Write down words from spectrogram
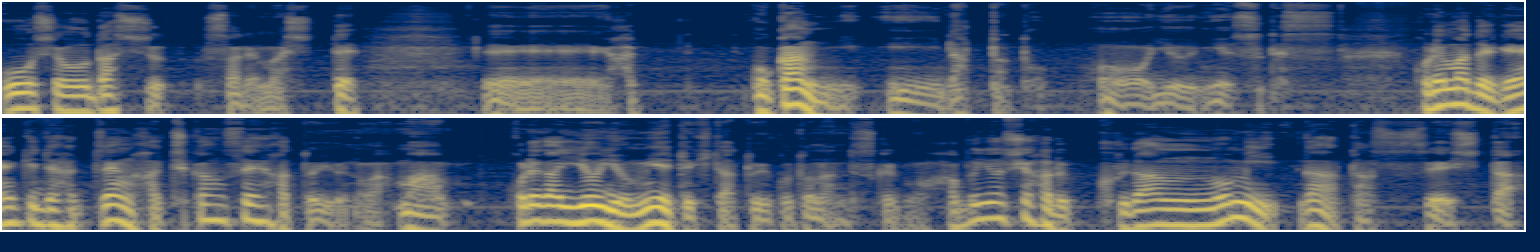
王将奪取されまして、えー、五冠になったというニュースです。これまで現役で全八冠制覇というのは、まあ、これがいよいよ見えてきたということなんですけども羽生善治九段のみが達成した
